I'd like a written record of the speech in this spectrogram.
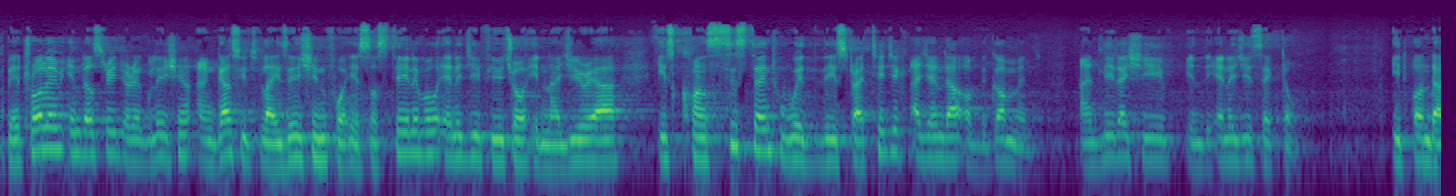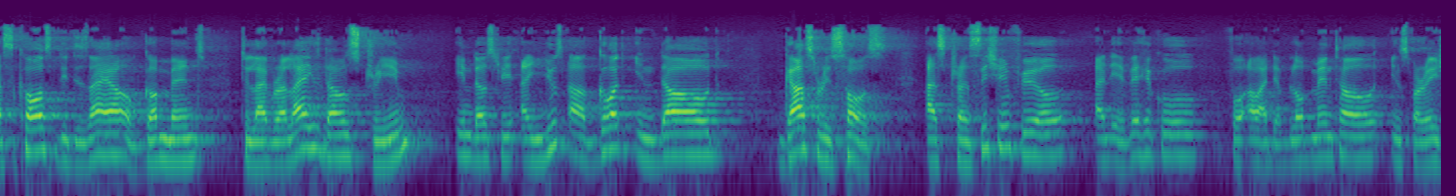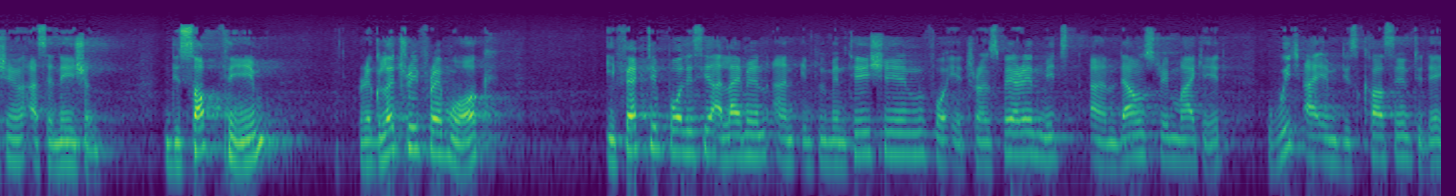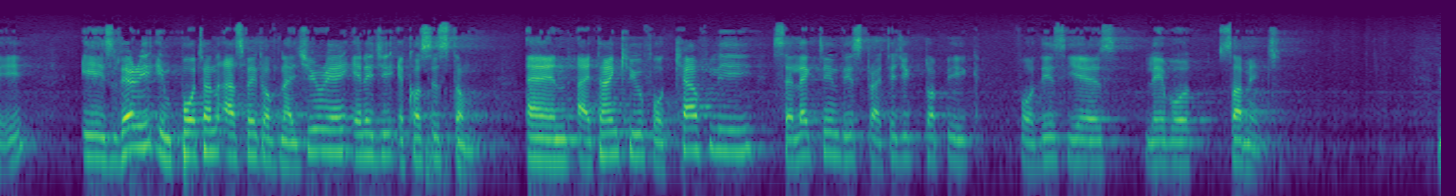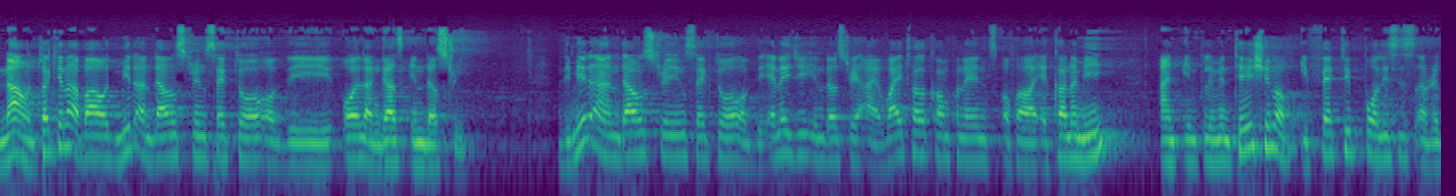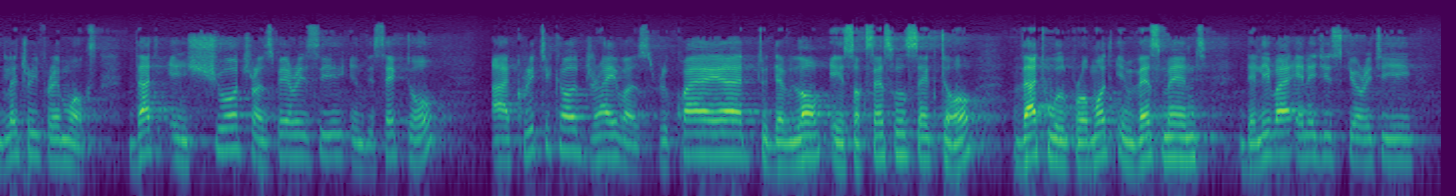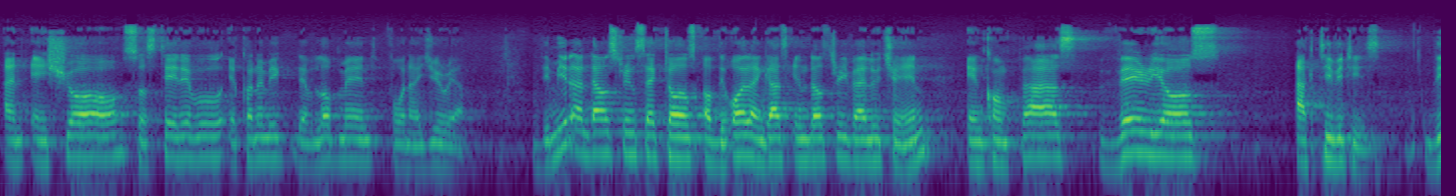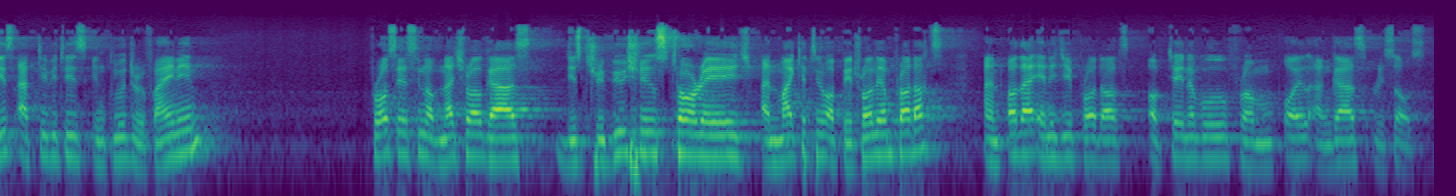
petroleum industry deregulation and gas utilization for a sustainable energy future in Nigeria, is consistent with the strategic agenda of the government and leadership in the energy sector. It underscores the desire of government to liberalize downstream industry and use our God endowed gas resource as transition fuel and a vehicle for our developmental inspiration as a nation. The sub theme, regulatory framework, effective policy alignment and implementation for a transparent mid and downstream market, which I am discussing today, is very important aspect of Nigerian energy ecosystem. And I thank you for carefully selecting this strategic topic for this year's Labor Summit. Now, talking about mid and downstream sector of the oil and gas industry. The mid and downstream sector of the energy industry are vital components of our economy and implementation of effective policies and regulatory frameworks that ensure transparency in the sector are critical drivers required to develop a successful sector that will promote investment, deliver energy security, and ensure sustainable economic development for Nigeria. The mid and downstream sectors of the oil and gas industry value chain encompass various activities. These activities include refining, processing of natural gas, distribution, storage, and marketing of petroleum products and other energy products obtainable from oil and gas resource.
